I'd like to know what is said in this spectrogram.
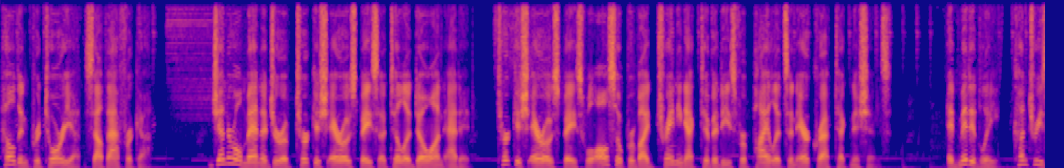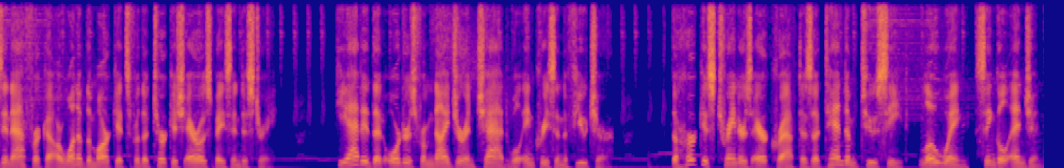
held in Pretoria, South Africa. General manager of Turkish Aerospace Atilla Doğan added, Turkish Aerospace will also provide training activities for pilots and aircraft technicians. Admittedly, countries in Africa are one of the markets for the Turkish aerospace industry. He added that orders from Niger and Chad will increase in the future. The Hürkuş Trainers aircraft is a tandem two-seat, low-wing, single-engine,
